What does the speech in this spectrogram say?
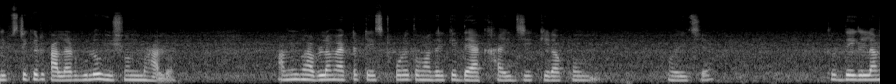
লিপস্টিকের কালারগুলো ভীষণ ভালো। আমি ভাবলাম একটা টেস্ট করে তোমাদেরকে দেখাই যে কীরকম হয়েছে। তো দেখলাম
